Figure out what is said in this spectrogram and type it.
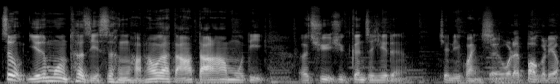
这种也是某种特质也是很好，他为了达到达到他的目的而去去跟这些人建立关系对。我来爆个料，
